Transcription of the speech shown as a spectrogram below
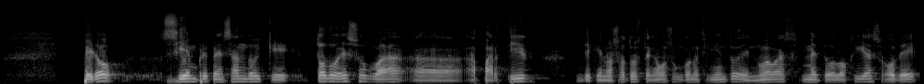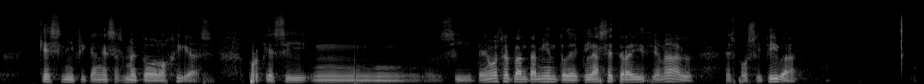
pero siempre pensando que todo eso va a, partir de que nosotros tengamos un conocimiento de nuevas metodologías o de qué significan esas metodologías. Porque si, mm, si tenemos el planteamiento de clase tradicional expositiva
